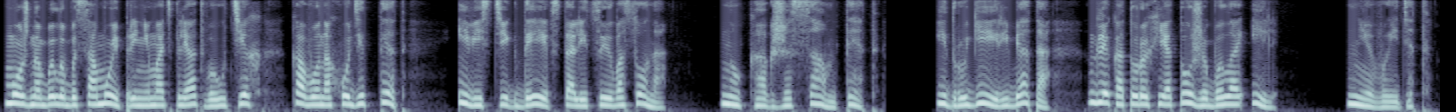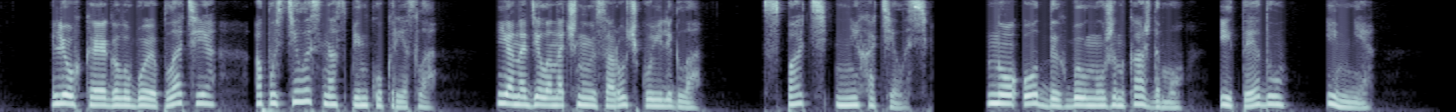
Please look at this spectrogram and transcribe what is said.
Можно было бы самой принимать клятвы у тех, кого находит Тед, и вести к Дее в столицу Ивасона. Но как же сам Тед? И другие ребята, для которых я тоже была Иль. Не выйдет. Легкое голубое платье опустилось на спинку кресла. Я надела ночную сорочку и легла. Спать не хотелось. Но отдых был нужен каждому, и Теду, и мне.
